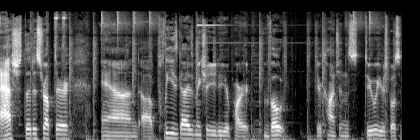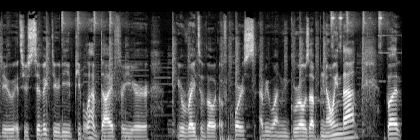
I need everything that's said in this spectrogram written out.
Ash the Disruptor. And uh, please, guys, make sure you do your part. Vote your conscience. Do what you're supposed to do. It's your civic duty. People have died for your your right to vote. Of course, everyone grows up knowing that, but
